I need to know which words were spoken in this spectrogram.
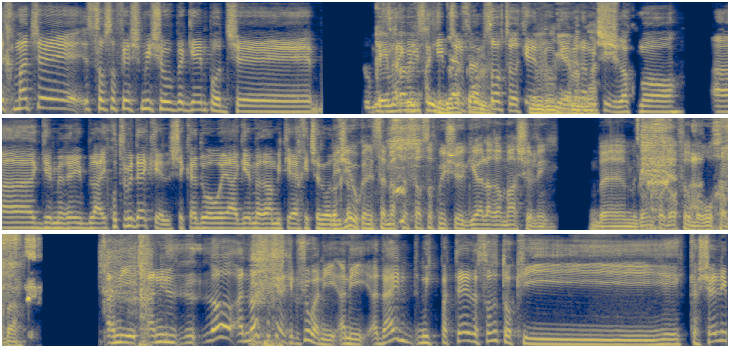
נחמד שסוף סוף יש מישהו בגיימפוד ש... משחק במשחקים של. פרום סופטוור כן הוא גיימר ממש. אמיתי לא כמו הגיימרי בלאי חוץ מדקל שכדוע הוא היה הגיימר האמיתי היחיד שלנו עד עכשיו. בדיוק, אני שמח שסוף סוף מישהו הגיע לרמה שלי. בגיימפוד עופר ברוך הבא. אני אני לא אני לא אשקר כאילו שוב אני אני עדיין מתפתה לעשות אותו כי קשה לי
